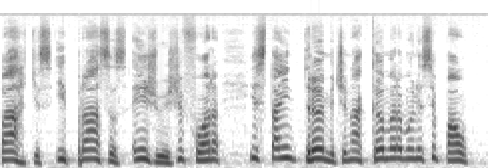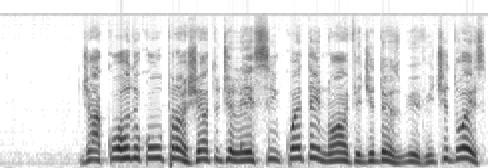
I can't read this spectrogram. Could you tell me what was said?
parques e praças em Juiz de Fora está em trâmite na Câmara Municipal. De acordo com o projeto de lei 59 de 2022,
